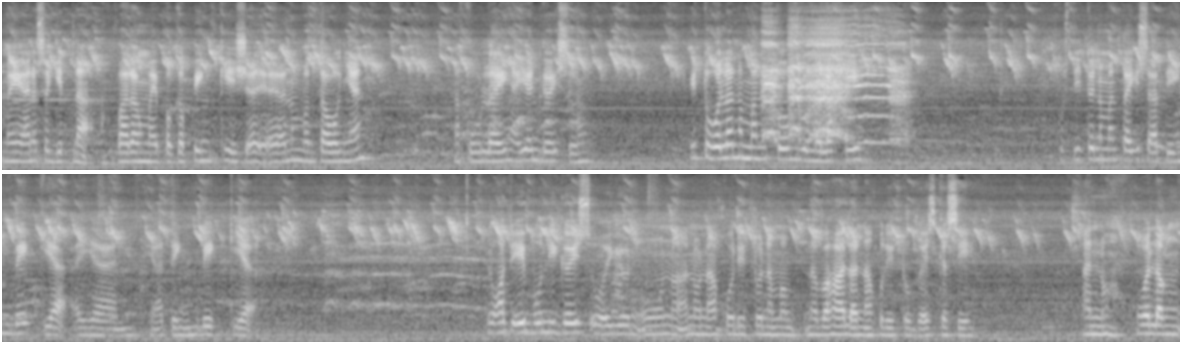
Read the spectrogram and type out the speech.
may ano sa gitna. Parang may pagka pinkish ay, ay, anong bang tawag niyan? Na kulay. Ayan guys oh. Ito wala naman ito yung malaki tapos dito naman tayo sa ating bekya. Ayan yung ating bekya. Yung ating ebony guys oh ayun oh na, ano na ako dito na nabahala na ako dito guys kasi ano walang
